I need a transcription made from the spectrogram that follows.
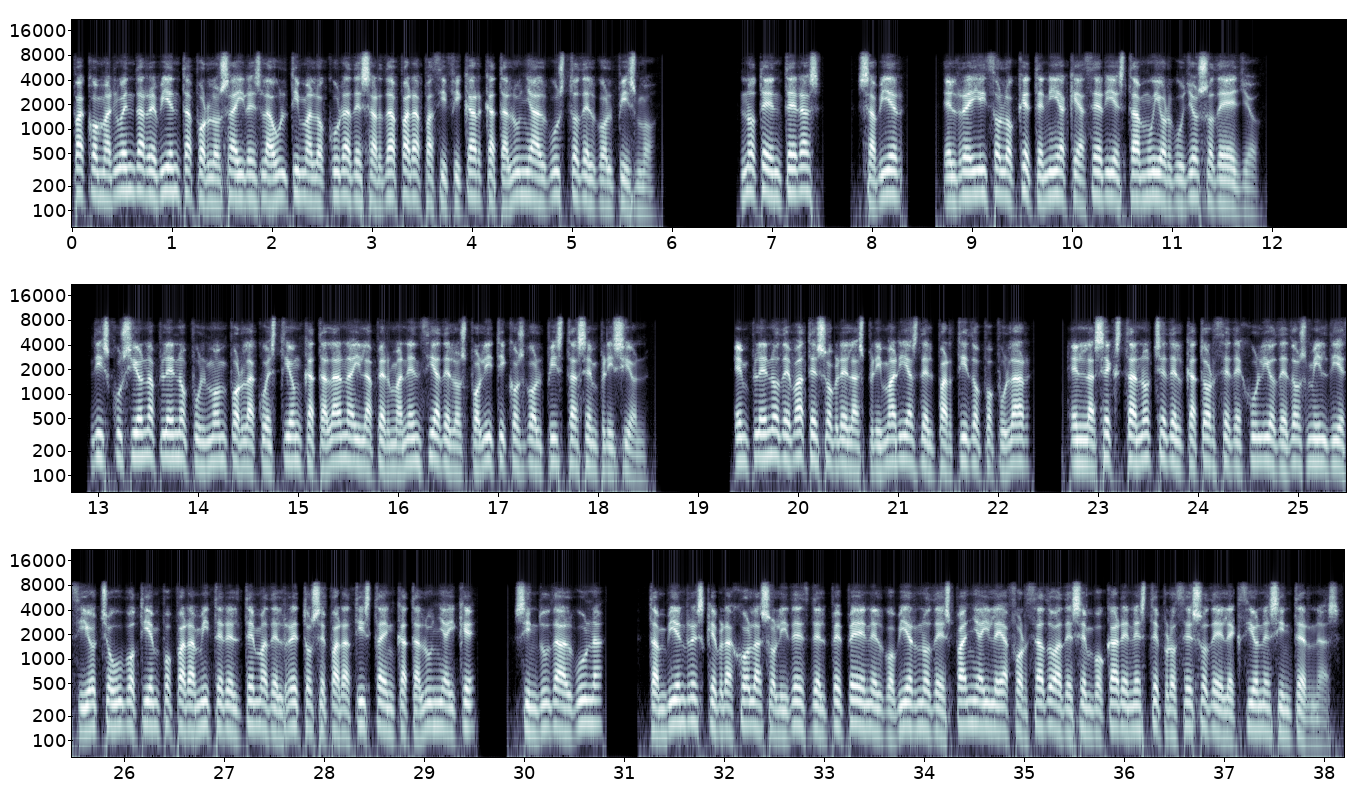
Paco Maruenda revienta por los aires la última locura de Sardá para pacificar Cataluña al gusto del golpismo. No te enteras, Xavier, el rey hizo lo que tenía que hacer y está muy orgulloso de ello. Discusión a pleno pulmón por la cuestión catalana y la permanencia de los políticos golpistas en prisión. En pleno debate sobre las primarias del Partido Popular, en la sexta noche del 14 de julio de 2018 hubo tiempo para meter el tema del reto separatista en Cataluña y que, sin duda alguna, también resquebrajó la solidez del PP en el gobierno de España y le ha forzado a desembocar en este proceso de elecciones internas.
